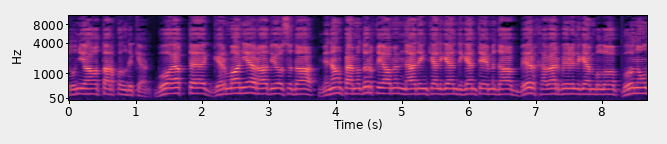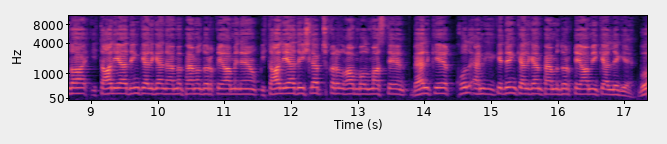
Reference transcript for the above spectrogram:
dunyoga tarqaldi ekan. Bu haqda germaniya radiosida mening pomidor qiyomim nadin kelgan? degan temada bir xabar berilgan bo'lib buningda italiyadan kelgan hamma pomidor qiyomining italiyada ishlab chiqarilgan bo'lmasdan balki qul amgikidan kelgan pomidor qiyomi ekanligi. Bu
